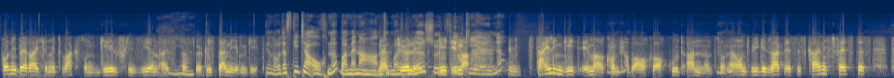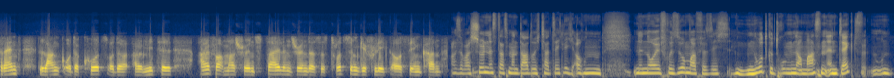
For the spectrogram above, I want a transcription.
Ponybereiche mit Wachs und Gel frisieren, als Ah, ja. das wirklich daneben geht. Genau, das geht ja auch, ne? Bei Männerhaaren zum Beispiel. Natürlich, Ne? Schön geht immer. Gel, ne? Styling geht immer, kommt aber auch, auch gut an und so. Ne? Und wie gesagt, es ist kein festes Trend, lang oder kurz oder äh, mittel. Einfach mal schön stylen, schön, dass es trotzdem gepflegt aussehen kann. Also was schön ist, dass man dadurch tatsächlich auch ein, eine neue Frisur mal für sich notgedrungenermaßen entdeckt und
